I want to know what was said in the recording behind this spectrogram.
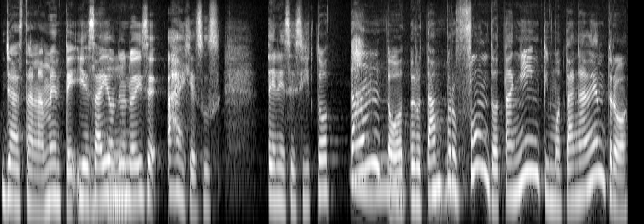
ya está en la mente. Y es ahí donde uno dice, ay Jesús, te necesito tanto, pero tan profundo, tan íntimo, tan adentro.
